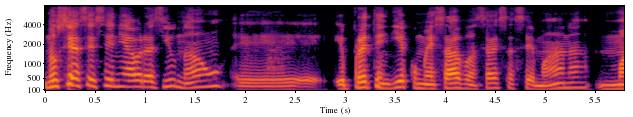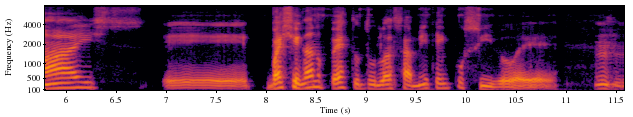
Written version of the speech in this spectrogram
No CSCNA Brasil, não. É, eu pretendia começar a avançar essa semana, mas é, vai chegando perto do lançamento, é impossível. É, uhum.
